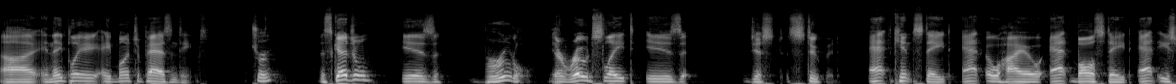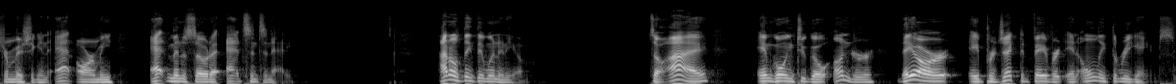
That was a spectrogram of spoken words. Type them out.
uh, and they play a bunch of passing teams. True. The schedule is brutal. Their road slate is just stupid. At Kent State, at Ohio, at Ball State, at Eastern Michigan, at Army, at Minnesota, at Cincinnati. I don't think they win any of them. So I am going to go under. They are a projected favorite in only three games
